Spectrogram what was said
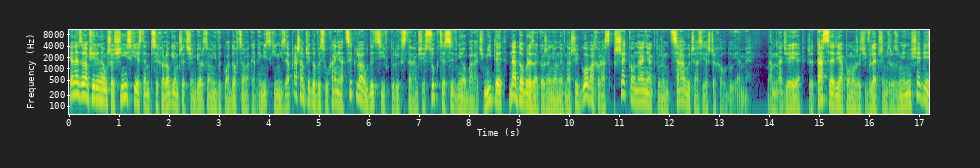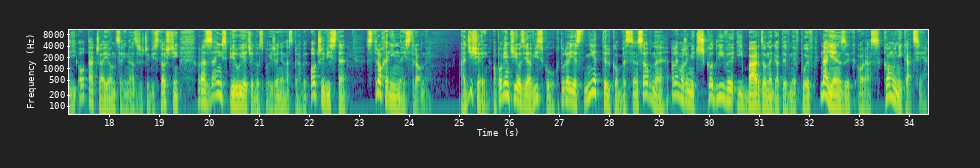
Ja nazywam się Ireneusz Osiński, jestem psychologiem, przedsiębiorcą i wykładowcą akademickim i zapraszam Cię do wysłuchania cyklu audycji, w których staram się sukcesywnie obalać mity na dobre zakorzenione w naszych głowach oraz przekonania, którym cały czas jeszcze hołdujemy. Mam nadzieję, że ta seria pomoże Ci w lepszym zrozumieniu siebie i otaczającej nas rzeczywistości oraz zainspiruje Cię do spojrzenia na sprawy oczywiste z trochę innej strony. A dzisiaj opowiem Ci o zjawisku, które jest nie tylko bezsensowne, ale może mieć szkodliwy i bardzo negatywny wpływ na język oraz komunikację.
